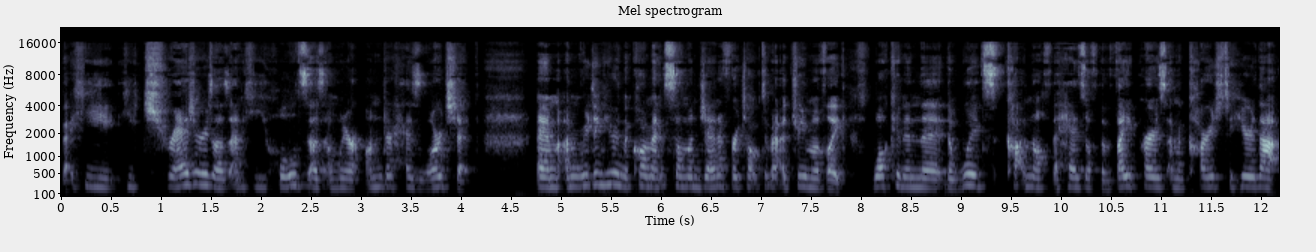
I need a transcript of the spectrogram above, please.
that he he treasures us and he holds us and we're under his lordship um, I'm reading here in the comments, someone, Jennifer, talked about a dream of like walking in the, the woods, cutting off the heads of the vipers. I'm encouraged to hear that.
